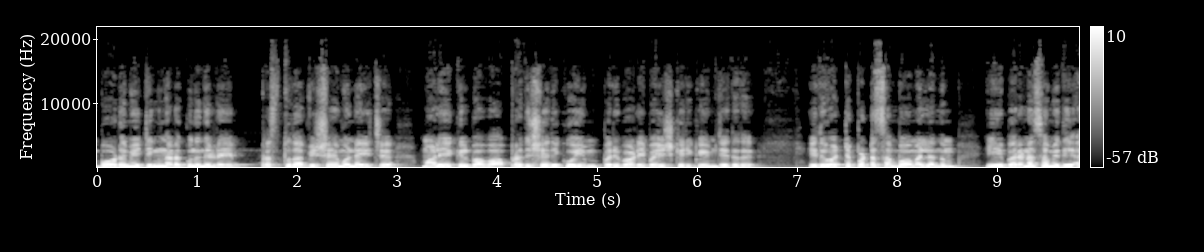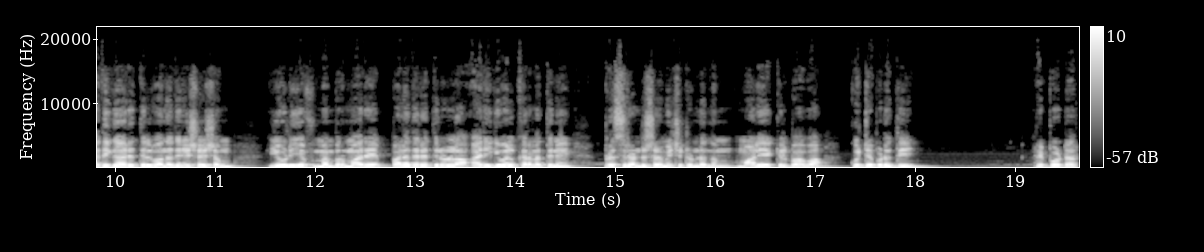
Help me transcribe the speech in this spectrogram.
ബോർഡ് മീറ്റിംഗ് നടക്കുന്നതിനിടെ പ്രസ്തുത വിഷയമുന്നയിച്ച് മാളിയക്കിൽ ബാവ പ്രതിഷേധിക്കുകയും പരിപാടി ബഹിഷ്കരിക്കുകയും ചെയ്തത്. ഇത് ഒറ്റപ്പെട്ട സംഭവമല്ലെന്നും ഈ ഭരണസമിതി അധികാരത്തിൽ വന്നതിനു ശേഷം യു ഡി എഫ് മെമ്പർമാരെ പലതരത്തിലുള്ള അരികുവൽക്കരണത്തിന് പ്രസിഡന്റ് ശ്രമിച്ചിട്ടുണ്ടെന്നും മാളിയേക്കൽ ബാവ കുറ്റപ്പെടുത്തി. Reporter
